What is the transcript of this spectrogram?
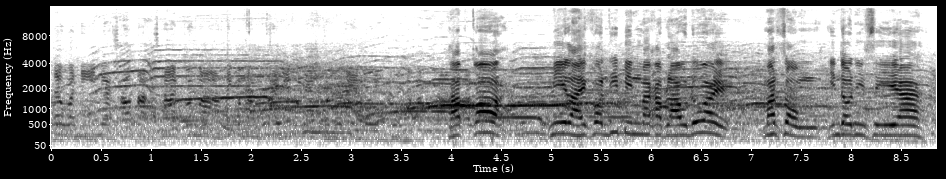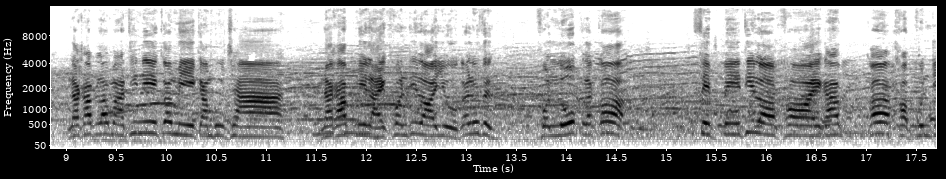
แต่วันนี้เนี่ยชาวต่างชาติก็มาให้กำลังใจในตัวคนไทยเลยครับก็มีหลายคนที่บินมากับเราด้วย มาส่งอินโดนีเซียนะครับแล้วมาที่นี่ก็มีกัมพูชานะครับ มีหลายคนที่รออยู่ก็รู้สึกคนลุกแล้วก็ 10 ปีที่รอคอยครับ ก็ขอบคุณจ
